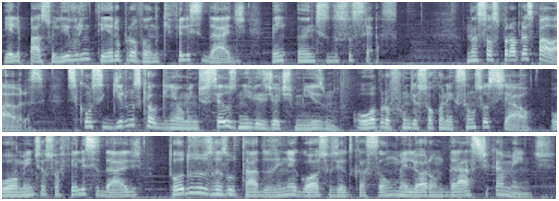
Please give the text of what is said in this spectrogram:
E ele passa o livro inteiro provando que felicidade vem antes do sucesso. Nas suas próprias palavras, se conseguirmos que alguém aumente os seus níveis de otimismo, ou aprofunde a sua conexão social, ou aumente a sua felicidade, todos os resultados em negócios e educação melhoram drasticamente.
